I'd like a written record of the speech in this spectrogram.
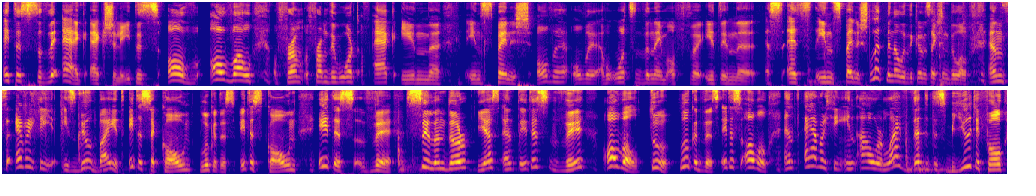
it is the egg actually. It is ov oval from from the word of egg in uh, in Spanish. Over over. What's the name of uh, it in uh, as, as in Spanish? Let me know in the comment section below. And everything is built by it. It is a cone. Look at this. It is cone. It is the cylinder. Yes, and it is the oval too. Look at this. It is oval, and everything in our life that it is beautiful.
